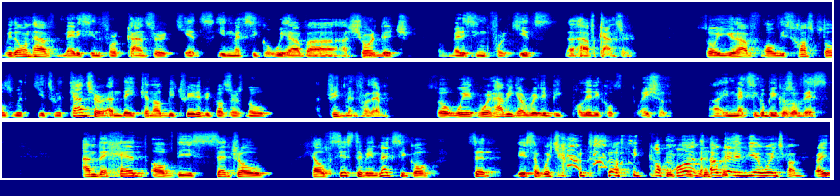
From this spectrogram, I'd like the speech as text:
we don't have medicine for cancer kids in Mexico. We have a, a shortage of medicine for kids that have cancer. So you have all these hospitals with kids with cancer, and they cannot be treated because there's no treatment for them. So we, are having a really big political situation uh, in Mexico because of this. And the head of the central health system in Mexico said, "This is a witch hunt." like, Come on, how can it be a witch hunt, right?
